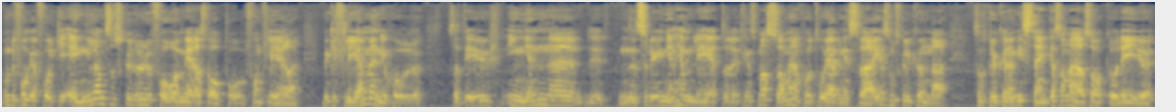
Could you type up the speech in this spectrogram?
Om du frågar folk i England så skulle du få mera svar på, från flera, mycket fler människor. Så att det är ju ingen... det- Så det är ingen hemlighet och det finns massor av människor, tror jag, även i Sverige som skulle kunna... Som skulle kunna misstänka sådana här saker och det är ju...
